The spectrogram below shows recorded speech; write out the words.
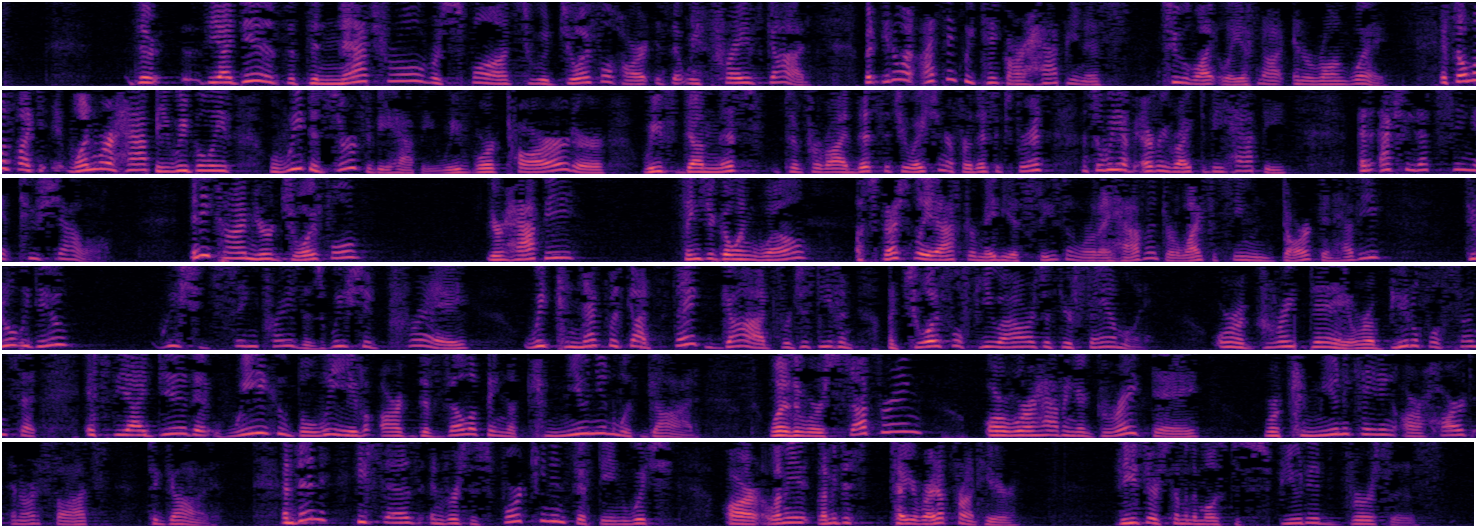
The, the idea is that the natural response to a joyful heart is that we praise God. But you know what? I think we take our happiness too lightly, if not in a wrong way. It's almost like when we're happy, we believe, well, we deserve to be happy. We've worked hard, or we've done this to provide this situation or for this experience, and so we have every right to be happy. And actually, that's seeing it too shallow. Anytime you're joyful, you're happy, things are going well, especially after maybe a season where they haven't, or life has seemed dark and heavy, do you know what we do? We should sing praises. We should pray we connect with God. Thank God for just even a joyful few hours with your family, or a great day, or a beautiful sunset. It's the idea that we who believe are developing a communion with God. Whether we're suffering or we're having a great day, we're communicating our heart and our thoughts to God. And then he says in verses 14 and 15, which are, let me, let me just tell you right up front here, these are some of the most disputed verses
